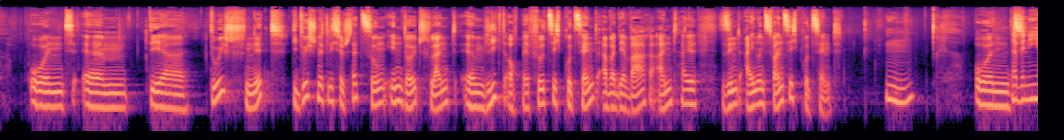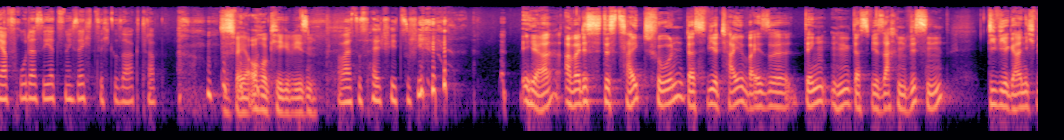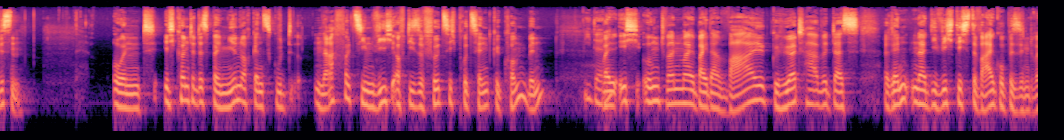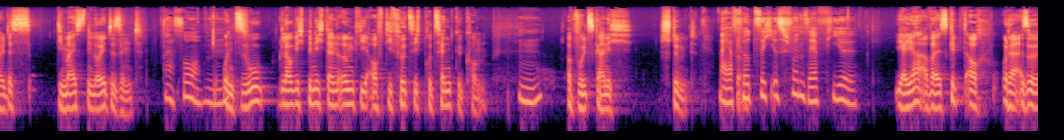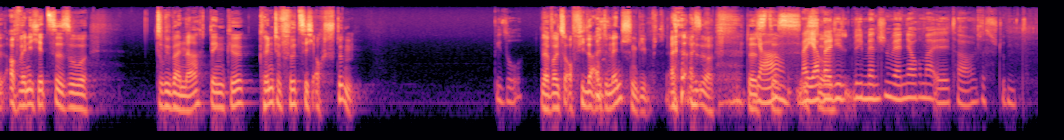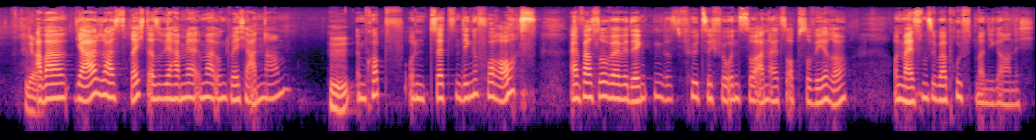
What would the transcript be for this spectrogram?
Und ähm, der Durchschnitt, die durchschnittliche Schätzung in Deutschland ähm, liegt auch bei 40 Prozent, aber der wahre Anteil sind 21 Prozent. Hm. Und da bin ich ja froh, dass ich jetzt nicht 60 gesagt habe. Das wäre ja auch okay gewesen. Aber es ist halt viel zu viel. Ja, aber das, das zeigt schon, dass wir teilweise denken, dass wir Sachen wissen, die wir gar nicht wissen. Und ich konnte das bei mir noch ganz gut nachvollziehen, wie ich auf diese 40 Prozent gekommen bin. Wie denn? Weil ich irgendwann mal bei der Wahl gehört habe, dass Rentner die wichtigste Wahlgruppe sind, weil das die meisten Leute sind. Ach so. Hm. Und so, glaube ich, bin ich dann irgendwie auf die 40 Prozent gekommen. Hm. Obwohl es gar nicht stimmt. Naja, 40 ist schon sehr viel. Ja, ja, aber es gibt auch, oder also auch wenn ich jetzt so drüber nachdenke, könnte 40 auch stimmen. Wieso? Na, weil es auch viele alte Menschen gibt. also das, ja, das naja, so. weil die, die Menschen werden ja auch immer älter, das stimmt. Ja. Aber ja, du hast recht, also wir haben ja immer irgendwelche Annahmen hm. im Kopf und setzen Dinge voraus. Einfach so, weil wir denken, das fühlt sich für uns so an, als ob es so wäre. Und meistens überprüft man die gar nicht.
